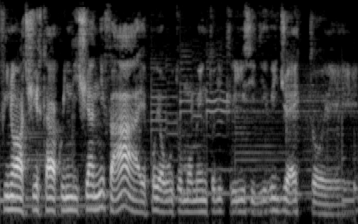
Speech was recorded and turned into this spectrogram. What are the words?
fino a circa 15 anni fa e poi ho avuto un momento di crisi, di rigetto e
